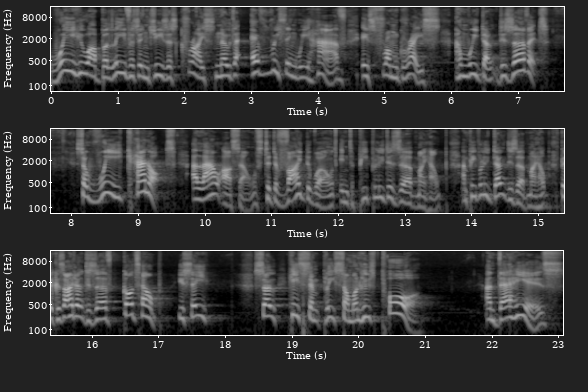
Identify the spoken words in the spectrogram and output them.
we who are believers in Jesus Christ know that everything we have is from grace and we don't deserve it. So we cannot allow ourselves to divide the world into people who deserve my help and people who don't deserve my help because I don't deserve God's help, you see? So he's simply someone who's poor. And there he is,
